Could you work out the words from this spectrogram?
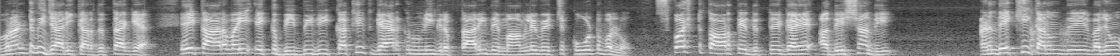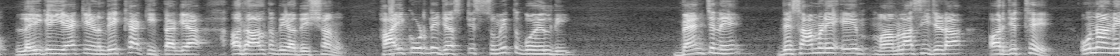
ਵਾਰੰਟ ਵੀ ਜਾਰੀ ਕਰ ਦਿੱਤਾ ਗਿਆ ਇਹ ਕਾਰਵਾਈ ਇੱਕ ਬੀਬੀ ਦੀ ਕਥਿਤ ਗੈਰ ਕਾਨੂੰਨੀ ਗ੍ਰਿਫਤਾਰੀ ਦੇ ਮਾਮਲੇ ਵਿੱਚ ਕੋਰਟ ਵੱਲੋਂ ਸਪਸ਼ਟ ਤੌਰ ਤੇ ਦਿੱਤੇ ਗਏ ਆਦੇਸ਼ਾਂ ਦੀ ਅਣਦੇਖੀ ਕਰਨ ਦੇ ਵਜੋਂ ਲਈ ਗਈ ਹੈ ਕਿ ਅਣਦੇਖਿਆ ਕੀਤਾ ਗਿਆ ਅਦਾਲਤ ਦੇ ਆਦੇਸ਼ਾਂ ਨੂੰ। ਹਾਈ ਕੋਰਟ ਦੇ ਜਸਟਿਸ ਸੁਮਿਤ ਗੋਇਲ ਦੀ ਬੈਂਚ ਨੇ ਦੇ ਸਾਹਮਣੇ ਇਹ ਮਾਮਲਾ ਸੀ ਜਿਹੜਾ ਔਰ ਜਿੱਥੇ ਉਹਨਾਂ ਨੇ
